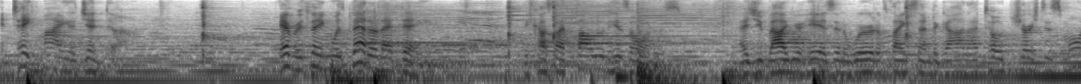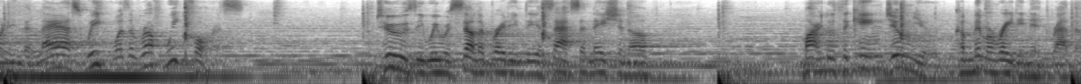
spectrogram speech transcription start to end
and take my agenda. Everything was better that day because I followed his orders. As you bow your heads in a word of thanks unto God, I told church this morning that last week was a rough week for us. Tuesday, we were celebrating the assassination of Martin Luther King Jr., commemorating it rather.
